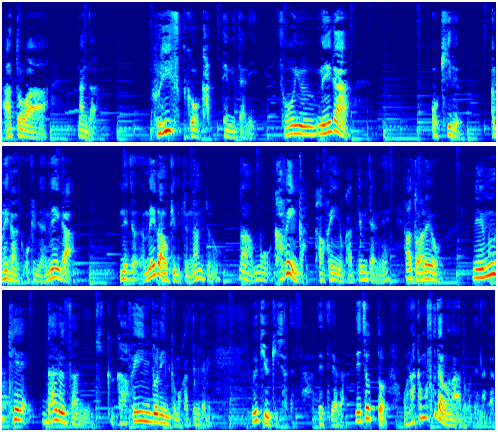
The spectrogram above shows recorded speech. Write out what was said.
あとは、なんだ、フリスクを買ってみたり、そういう目が起きる。あ、目が起きるじゃない。目が、ね、目が起きるって何ていうの？あ、もうカフェインか。カフェインを買ってみたりね。あとあれよ。眠気、だるさに効くカフェインドリンクも買ってみたり、ウキウキしちゃってさ、徹夜が。で、ちょっとお腹もすくだろうなと思って、なんか、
